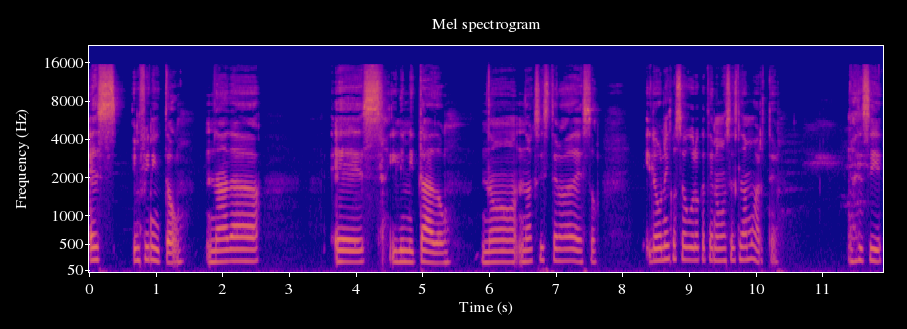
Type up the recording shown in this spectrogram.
es infinito, nada es ilimitado, no, no existe nada de eso. Y lo único seguro que tenemos es la muerte. Es decir,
